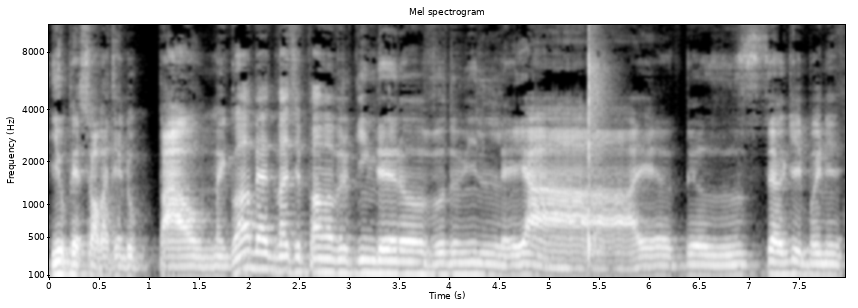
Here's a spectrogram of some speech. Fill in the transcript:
E o pessoal batendo palma, igual a Beto bate palma pro Kinder Ovo do Milley. Ai, meu Deus do céu, que bonito.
